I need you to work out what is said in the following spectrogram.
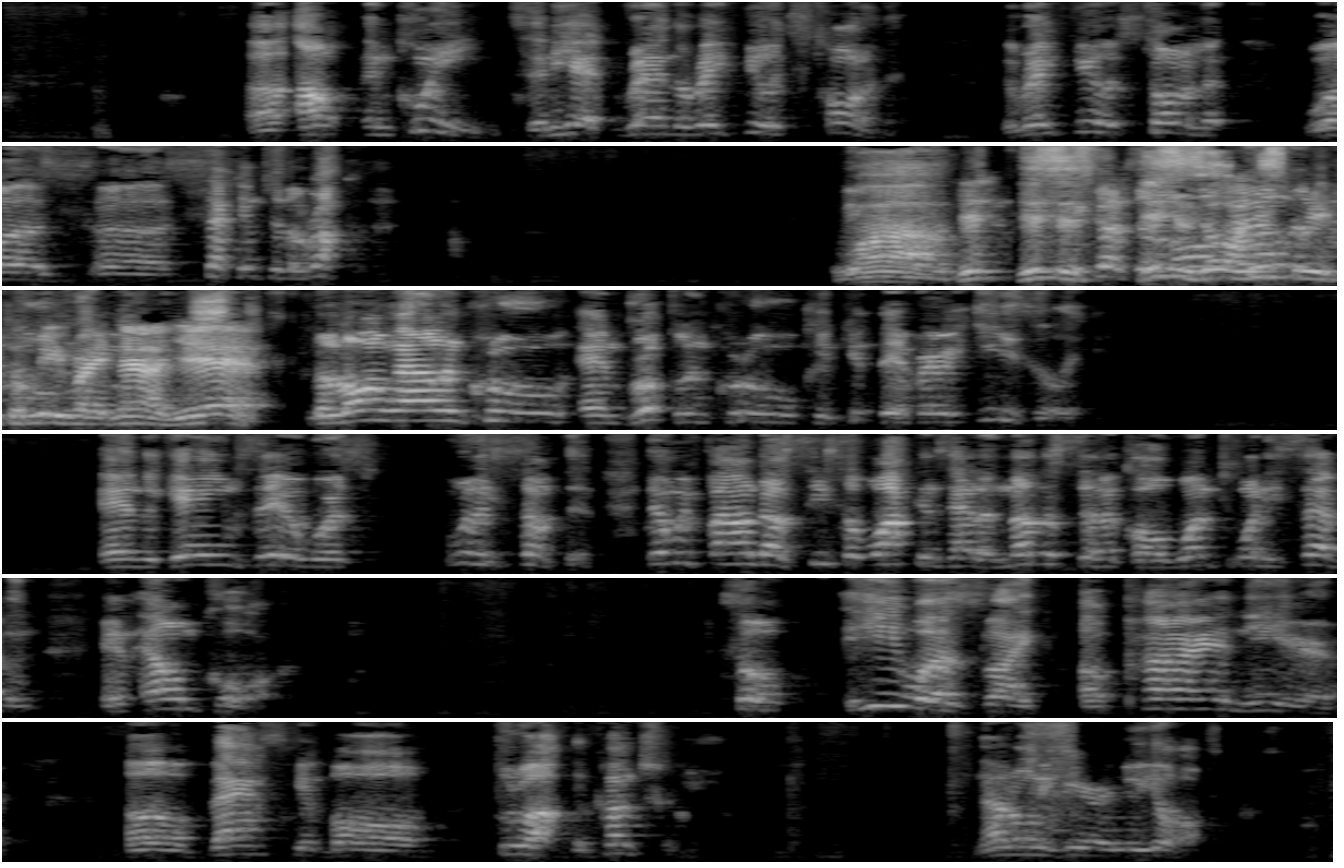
uh, out in Queens, and he had ran the Ray Felix tournament. The Ray Felix tournament was uh, second to the Rucker. Wow. This this is this is all history for me right now. Yeah. The Long Island crew and Brooklyn crew could get there very easily. And the games there was really something. Then we found out Cecil Watkins had another center called 127 in Elmcor. So he was like a pioneer of basketball throughout the country, not only here in New York.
